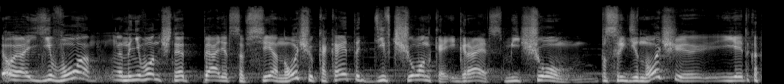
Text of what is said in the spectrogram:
Э, Его, на него начинают пялиться все ночью. Какая-то девчонка играет с мечом посреди ночи, и я такая,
